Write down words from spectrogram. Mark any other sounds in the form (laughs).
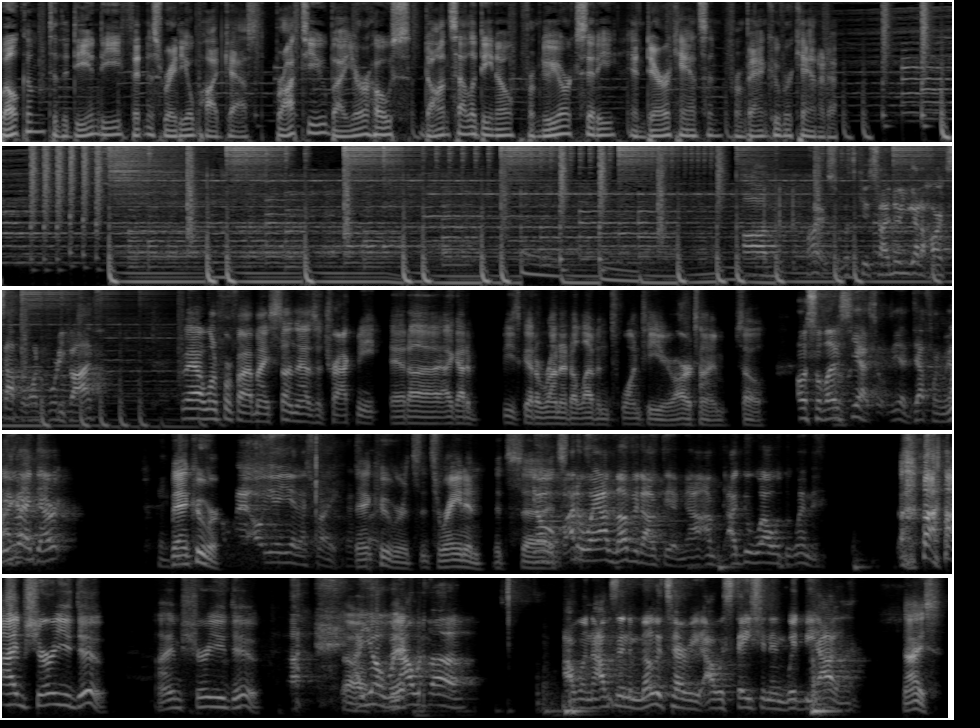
Welcome to the D&D Fitness Radio podcast, brought to you by your hosts Don Saladino from New York City and Derek Hansen from Vancouver, Canada. Um, all right, so let's get. So I know you got a hard stop at 145. Yeah, 145. My son has a track meet at uh I gotta he's gotta run at 1120 or our time. So Oh, so let's yeah, so yeah, definitely. Where I you got- at, Derek? Vancouver, Oh yeah, yeah, that's right. that's right. Vancouver. It's it's raining. It's uh Yo, it's- by the way, I love it out there, man. I'm, I do well with the women. (laughs) I'm sure you do. I'm sure you do. (laughs) So, Uh, yo, when Vic- I was uh, I when I was in the military, I was stationed in Whidbey Island. nice.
